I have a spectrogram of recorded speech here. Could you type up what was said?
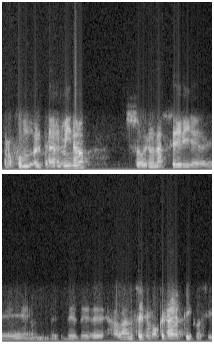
profundo del término sobre una serie de, avances democráticos y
